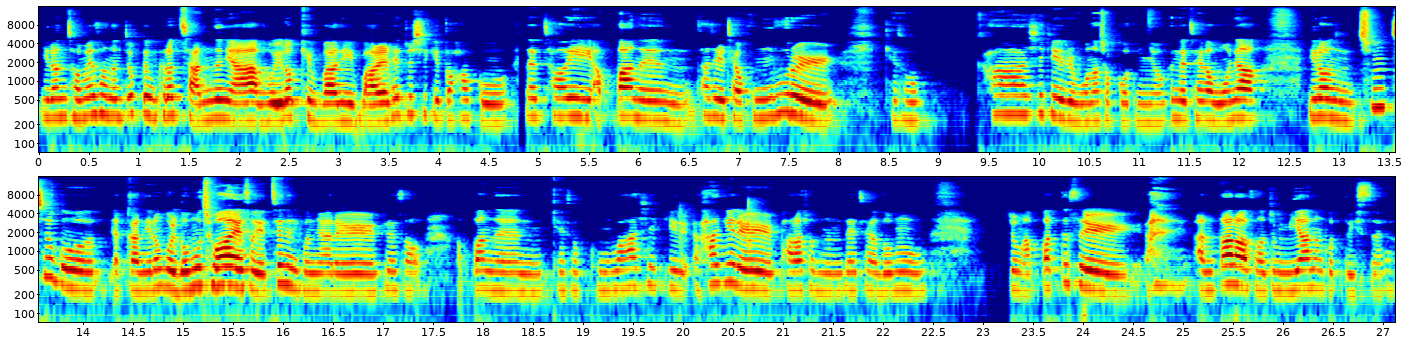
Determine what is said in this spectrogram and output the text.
이런 점에서는 조금 그렇지 않느냐 뭐 이렇게 많이 말해 주시기도 하고 근데 저희 아빠는 사실 제가 공부를 계속 하시기를 원하셨거든요. 근데 제가 뭐냐 이런 춤추고 약간 이런 걸 너무 좋아해서 예체능 분야를 그래서 아빠는 계속 공부하시기를 하기를 바라셨는데 제가 너무 좀 아빠 뜻을 안 따라서 좀 미안한 것도 있어요.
